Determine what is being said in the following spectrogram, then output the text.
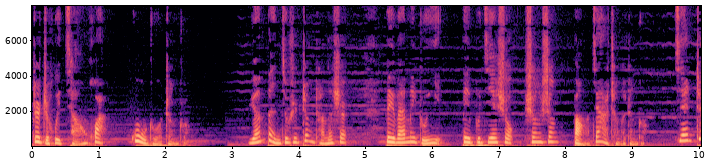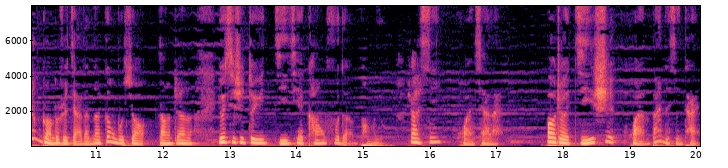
这只会强化固着症状。原本就是正常的事儿，被完美主义、被不接受生生。绑架成了症状，既然症状都是假的，那更不需要当真了。尤其是对于急切康复的朋友，让心缓下来，抱着急事缓办的心态，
